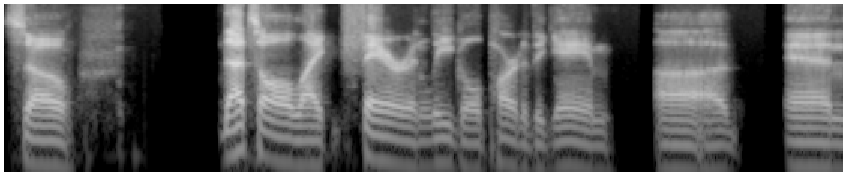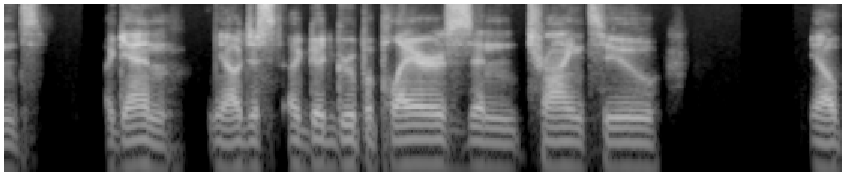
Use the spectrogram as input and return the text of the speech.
So that's all like fair and legal part of the game. Uh, and again, you know, just a good group of players and trying to, you know,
